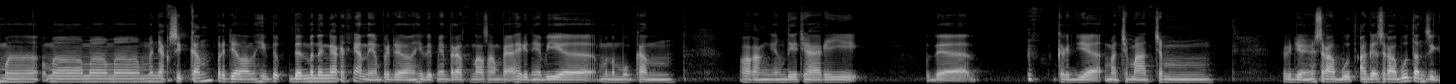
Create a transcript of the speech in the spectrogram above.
me- me- me- me- menyaksikan perjalanan hidup dan mendengarkan ya perjalanan hidupnya Tresna sampai akhirnya dia menemukan orang yang dia cari udah kerja macem-macem kerjanya serabut agak serabutan sih.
